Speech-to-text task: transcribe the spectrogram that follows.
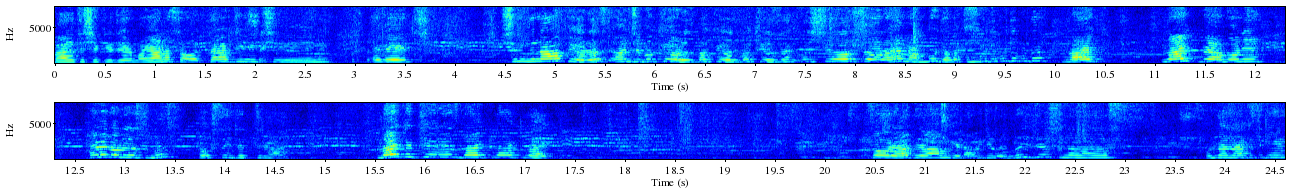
Ben de teşekkür ediyorum. Ayağına sağlık. Teşekkür için. ederim. Evet. Şimdi ne yapıyoruz? Önce bakıyoruz, bakıyoruz, bakıyoruz, yaklaşıyoruz. Sonra hemen burada, bakın burada, burada, burada. Like, like ve abone. Hemen oluyorsunuz. Yoksa izlettirmem. Like atıyoruz, like, like, like. Sonra devamı gelen videolarımı izliyorsunuz. Bunların arkası gel-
